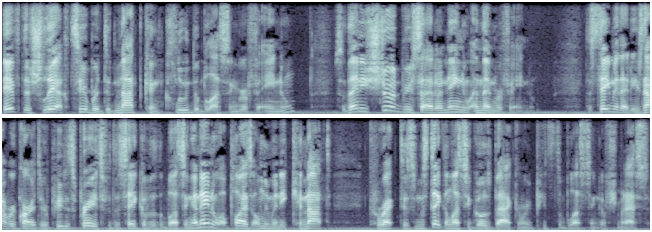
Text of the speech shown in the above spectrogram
if the shliach tzibur did not conclude the blessing rifa'enu, so then he should recite anenu and then rifa'enu. The statement that he's not required to repeat his praise for the sake of the blessing Anenu applies only when he cannot correct his mistake unless he goes back and repeats the blessing of Shemoneh.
